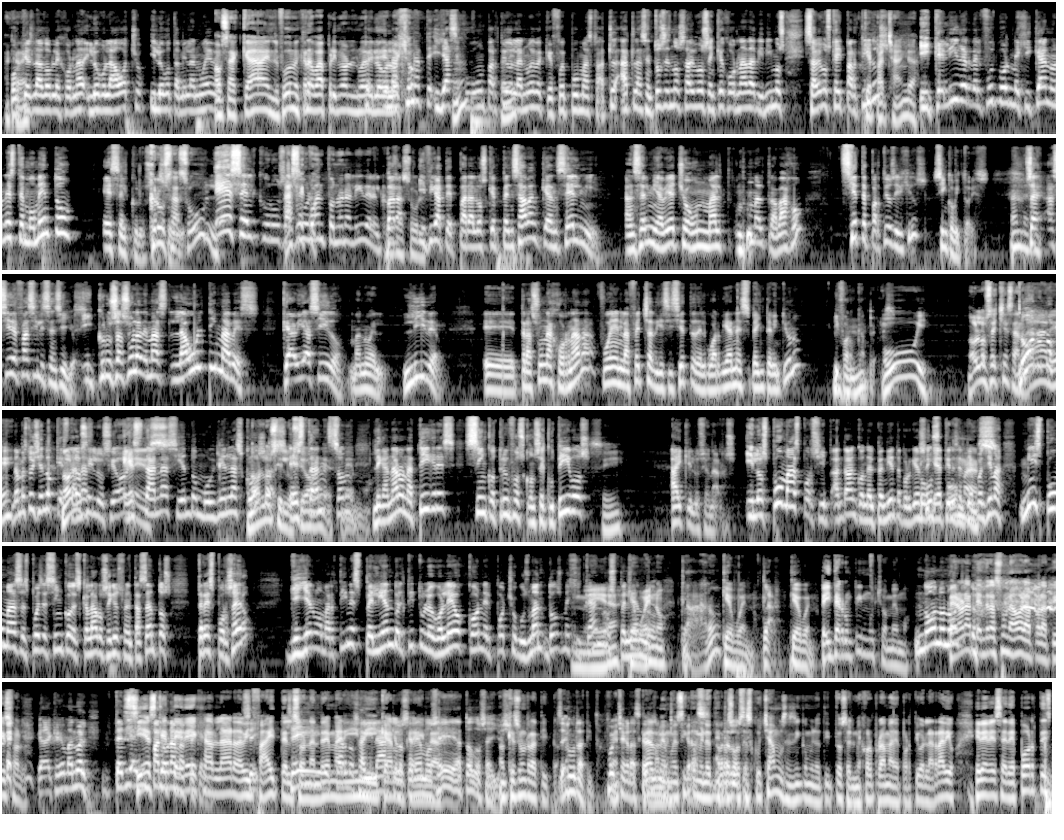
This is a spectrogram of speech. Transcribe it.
Ah, Porque caray. es la doble jornada. Y luego la 8. Y luego también la 9. O sea, acá en el fútbol mexicano va primero el 9 y luego el 8. Imagínate, y ya se ¿Mm? jugó un partido de la 9 que fue Pumas Atla- Atlas. Entonces no sabemos en qué jornada vivimos. Sabemos que hay Qué partidos. pachanga. Y que el líder del fútbol mexicano en este momento es el Cruz. Cruz Azul. Es el Cruz ¿Hace Azul. cuánto no era líder el Cruz Para- Azul? Y fíjate, para los que pensaban que Anselmi, Anselmi había hecho un mal, un mal trabajo, siete partidos dirigidos, cinco victorias. Ándale. O sea, así de fácil y sencillo. Y Cruz Azul, además, la última vez que había sido, Manuel, líder eh, tras una jornada fue en la fecha 17 del Guardianes 2021 y fueron campeones. Uy, no los eches a no, andar, no, no, ¿eh? no me estoy diciendo que No están, los ha- ilusiones. están haciendo muy bien las No cosas. los ilusiones, Están- son- Memo. le ganaron a Tigres, cinco triunfos consecutivos. Sí. Hay que ilusionarlos. Y los Pumas, por si andaban con el pendiente, porque yo sé que ya tienes el tiempo encima. Mis Pumas, después de cinco descalabros seguidos frente a Santos, 3 por 0. Guillermo Martínez peleando el título de goleo con el Pocho Guzmán, dos mexicanos Mira, qué peleando. bueno. Claro, Qué bueno, claro. qué bueno. Te interrumpí mucho, Memo. No, no, no. Pero ahora no. tendrás una hora para ti solo. Querido Manuel, te di ahí Si un es que te deja pequeño. hablar David Sí, Faitelson, sí, André Carlos Marín Aguilar, y que lo Carlos queremos, Aguilar. sí, a todos ellos. Aunque es un ratito. Sí, ¿no? un ratito. Muchas gracias. Gracias, Manuel. Memo. En cinco Gracias. minutitos los escuchamos. En cinco minutitos el mejor programa deportivo de la radio. MBC Deportes.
